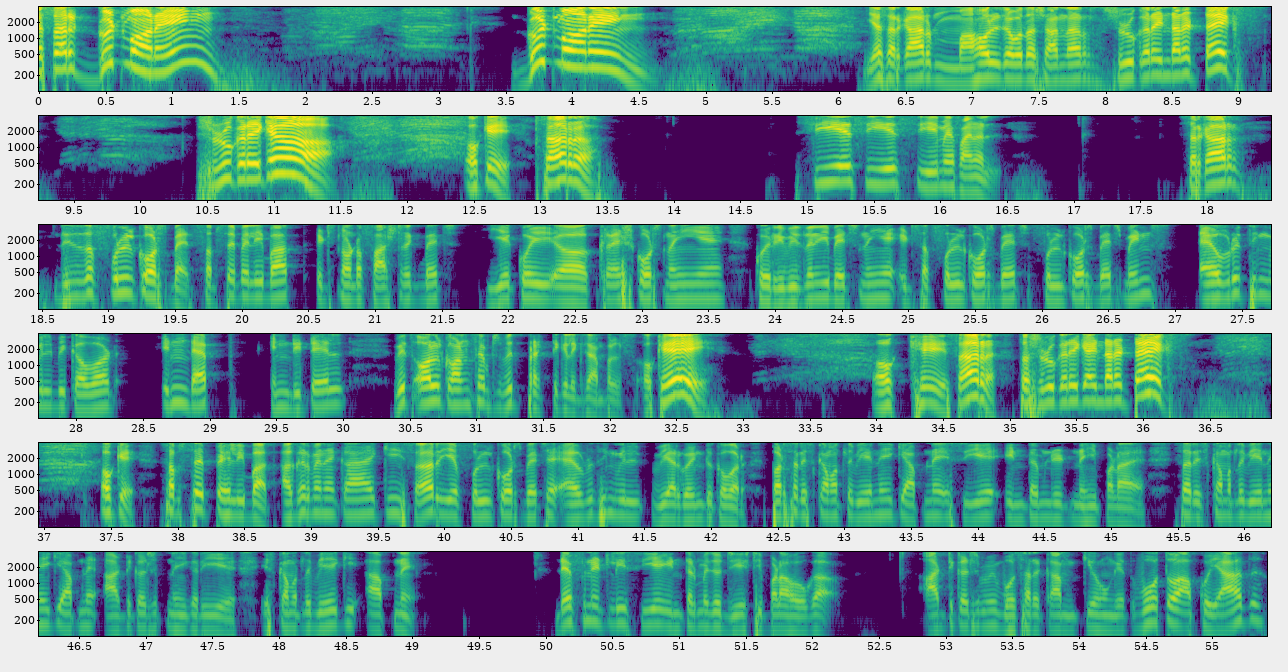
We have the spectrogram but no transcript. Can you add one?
Yes sir good morning good morning yes सरकार माहौल ज़बरदस्त शानदार शुरू करें इंडायरेक्ट टैक्स शुरू करें क्या okay sir C A C S C A में फाइनल सरकार this is a full course batch सबसे पहली बात it's not a fast track batch ये कोई क्रैश uh, कोर्स नहीं है कोई रिविजनरी बैच नहीं है. It's a full course batch full course batch means everything will be covered in depth in detail with all concept with practical examples okay okay sir तो शुरू करेगा indirect tax okay okay, सबसे पहली बात अगर मैंने कहा है कि सर ये फुल कोर्स बैच है everything will we are going to cover पर सर इसका मतलब ये नहीं कि आपने सीए इंटरमीडिएट नहीं पढ़ा है। सर इसका मतलब ये नहीं कि आपने आर्टिकलशिप नहीं करी है। इसका मतलब ये है कि आपने डेफिनेटली सीए इंटर में जो जीएसटी पढ़ा होगा आर्टिकलशिप में बहुत सारे काम किए होंगे। तो वो तो आपको याद?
